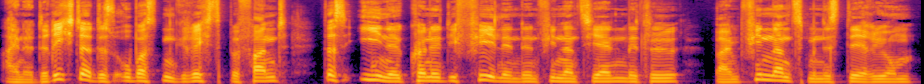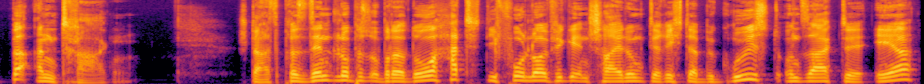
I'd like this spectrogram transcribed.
Einer der Richter des obersten Gerichts befand, das INE könne die fehlenden finanziellen Mittel beim Finanzministerium beantragen. Staatspräsident López Obrador hat die vorläufige Entscheidung der Richter begrüßt und sagte, er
